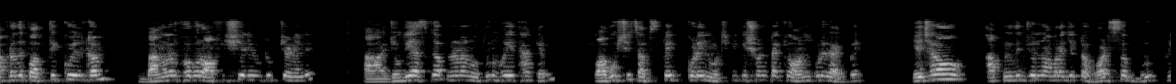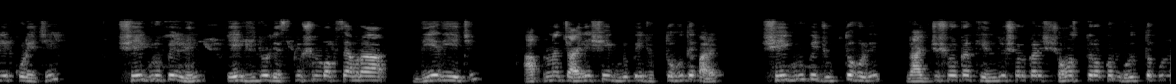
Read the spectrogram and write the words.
আপনাদের প্রত্যেক ওয়েলকাম বাংলার খবর অফিসিয়াল ইউটিউব চ্যানেলে আর যদি আজকে আপনারা নতুন হয়ে থাকেন, অবশ্যই সাবস্ক্রাইব করে নোটিফিকেশনটাকে অন করে রাখবেন। এছাড়াও আপনাদের জন্য আমরা যে একটা হোয়াটসঅ্যাপ গ্রুপ ক্রিয়েট করেছি, সেই গ্রুপের লিঙ্ক এই ভিডিও ডেসক্রিপশন বক্সে আমরা দিয়ে দিয়েছি। আপনারা চাইলে সেই গ্রুপে যুক্ত হতে পারেন। সেই গ্রুপে যুক্ত হলে রাজ্য সরকার, কেন্দ্রীয় সরকারের সমস্ত রকম গুরুত্বপূর্ণ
